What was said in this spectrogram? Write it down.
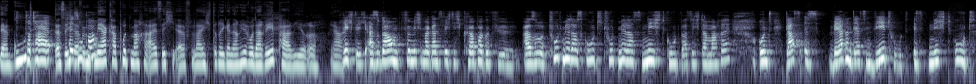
Sehr gut, Total. dass ich super. mehr kaputt mache, als ich äh, vielleicht regeneriere oder repariere. Ja. Richtig, also darum für mich immer ganz wichtig Körpergefühl. Also tut mir das gut, tut mir das nicht gut, was ich da mache. Und dass es währenddessen wehtut, ist nicht gut.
